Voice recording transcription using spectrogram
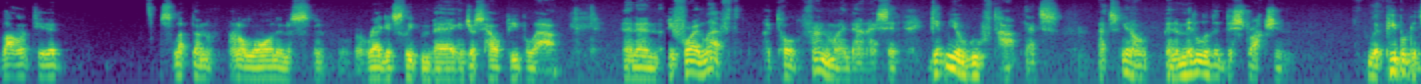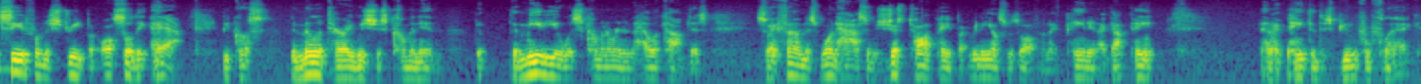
volunteered, slept on on a lawn in a, a ragged sleeping bag, and just helped people out. And then before I left, I told a friend of mine down. I said, get me a rooftop that's that's you know in the middle of the destruction, where people could see it from the street, but also the air, because the military was just coming in. The, the media was coming around in the helicopters. So I found this one house. It was just tar paper. Everything else was off. And I painted. I got paint. And I painted this beautiful flag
